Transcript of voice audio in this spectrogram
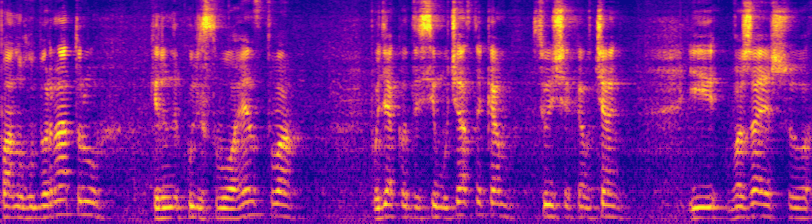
пану губернатору, керівнику лісового агентства, подякувати всім учасникам сьогоднішніх навчань. І вважаю, що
